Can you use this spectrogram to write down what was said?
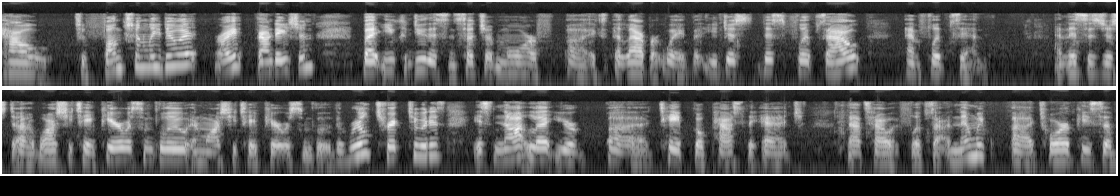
how to functionally do it, right? Foundation. But you can do this in such a more uh, elaborate way. But you just, this flips out and flips in. And this is just uh, washi tape here with some glue and washi tape here with some glue. The real trick to it is, is not let your uh, tape go past the edge. That's how it flips out. And then we uh, tore a piece of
